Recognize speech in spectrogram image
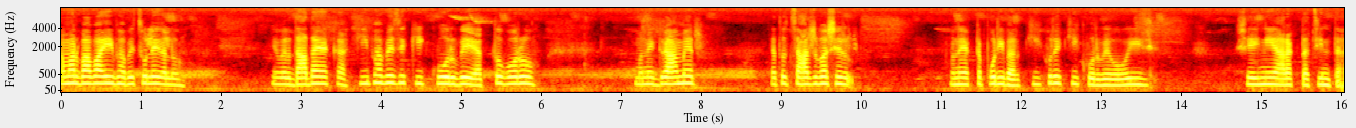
আমার বাবা এইভাবে চলে গেল। এবার দাদা একা কীভাবে যে কি করবে এত বড় মানে গ্রামের এত চাষবাসের মানে একটা পরিবার, কি করে কি করবে? ওই সেই নিয়ে আর একটা চিন্তা।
